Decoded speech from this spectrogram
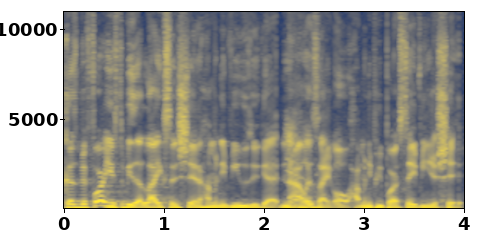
cause before it used to be the likes and shit, and how many views you get. Now Yeah. it's like, oh, how many people are saving your shit.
